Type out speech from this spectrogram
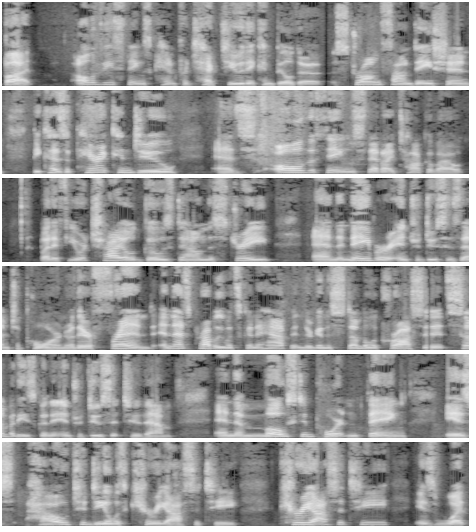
But all of these things can protect you. They can build a, a strong foundation because a parent can do as all the things that I talk about but if your child goes down the street and the neighbor introduces them to porn or their friend, and that's probably what's going to happen, they're going to stumble across it, somebody's going to introduce it to them. And the most important thing is how to deal with curiosity. Curiosity is what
